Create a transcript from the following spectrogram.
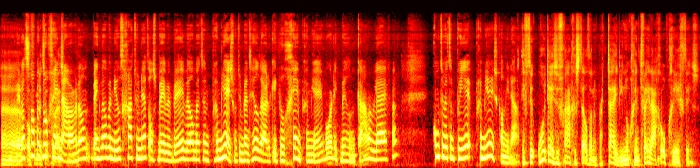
Eh, over dat snap ik nog geen namen. Maar dan ben ik wel benieuwd. Gaat u net als BBB wel met een premiers? Want u bent heel duidelijk, ik wil geen premier worden. Ik wil in de Kamer blijven. Komt u met een pre- premierskandidaat? Heeft u ooit deze vraag gesteld aan een partij die nog geen twee dagen opgericht is?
